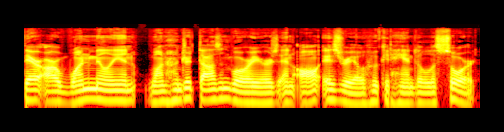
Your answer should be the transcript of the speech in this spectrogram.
There are one million one hundred thousand warriors in all Israel who could handle a sword,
